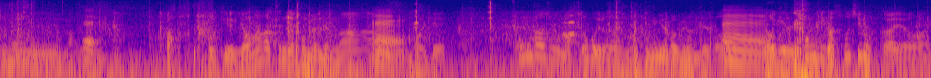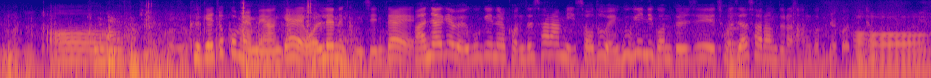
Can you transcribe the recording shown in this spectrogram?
보면은 막, 네. 막 거기 영화 같은 데 보면은 막 네. 뭐 이렇게 총 가지고 막 쏘고 이러잖아요. 막 북유럽 이런 데서 네. 여기는 총기가 소지로일까요? 아니면은 총기 어, 금지로일까요? 그게 조금 애매한 게 원래는 금지인데 만약에 외국인을 건들 사람이 있어도 외국인이 건들지 저지아 네. 사람들은 안 건들거든요. 아,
